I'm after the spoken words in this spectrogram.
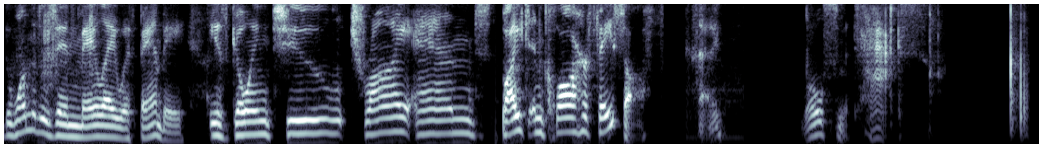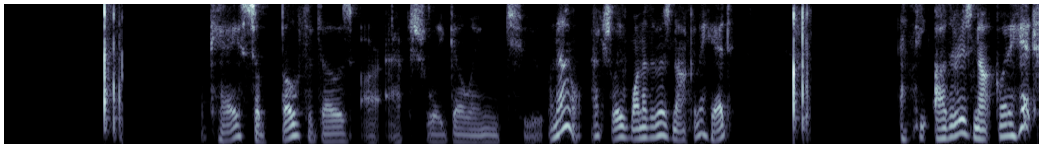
The one that is in melee with Bambi is going to try and bite and claw her face off. Exciting. Roll some attacks. Okay, so both of those are actually going to. No, actually, one of them is not going to hit. And the other is not going to hit.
